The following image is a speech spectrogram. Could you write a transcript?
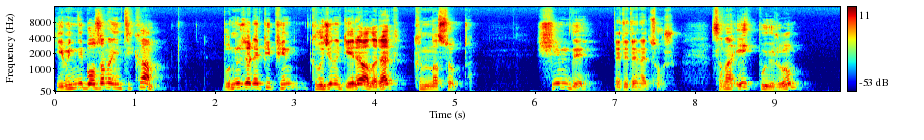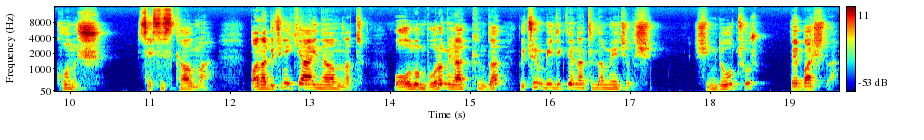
yeminini bozana intikam. Bunun üzerine Pipin kılıcını geri alarak kınına soktu. Şimdi, dedi Denethor, sana ilk buyruğum konuş. Sessiz kalma. Bana bütün hikayeni anlat. Oğlum Boromir hakkında bütün bildiklerini hatırlamaya çalış. Şimdi otur ve başla.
